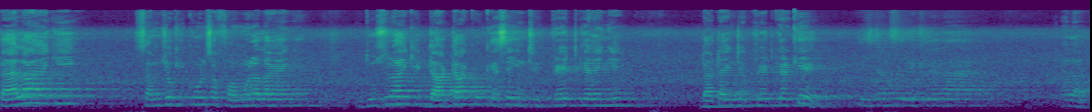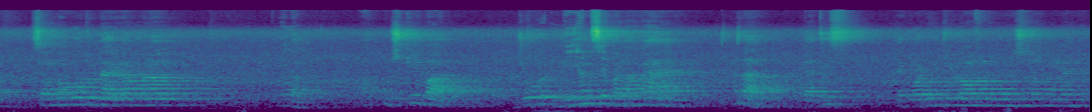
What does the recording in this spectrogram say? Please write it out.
पहला है कि समझो कि कौन सा फॉर्मूला लगाएँगे। दूसरा है कि डाटा को कैसे इंटरप्रेट करेंगे। डाटा इंटरप्रेट करके इस ढंग से लिख लेना है। है ना? संभव हो तो डायग्राम बना लो। है ना? उसके बाद जो नियम से बनाना है है ना? That is according to law of motion of momentum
